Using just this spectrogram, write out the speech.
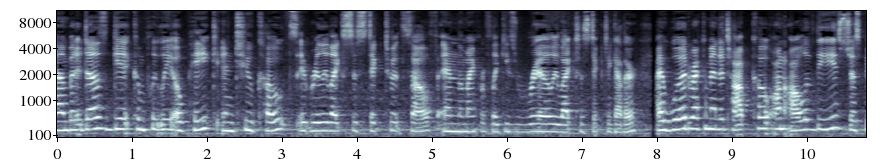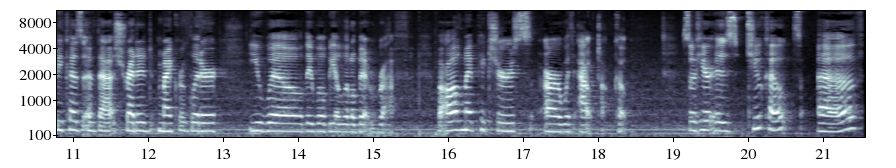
Um, but it does get completely opaque in two coats. It really likes to stick to itself and the micro flakies really like to stick together. I would recommend a top coat on all of these just because of that shredded micro glitter. You will, they will be a little bit rough. But all of my pictures are without top coat. So here is two coats of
